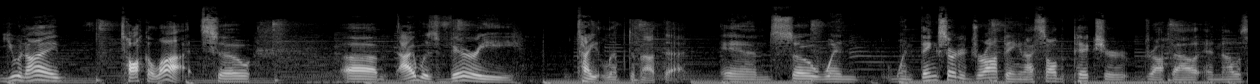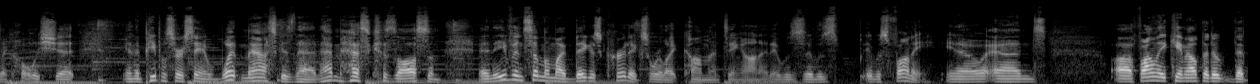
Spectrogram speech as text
you and I talk a lot, so um, I was very tight-lipped about that. And so when when things started dropping and I saw the picture drop out and I was like, holy shit. And then people started saying, what mask is that? That mask is awesome. And even some of my biggest critics were like commenting on it. It was, it was, it was funny, you know, and, uh, finally it came out that it, that,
